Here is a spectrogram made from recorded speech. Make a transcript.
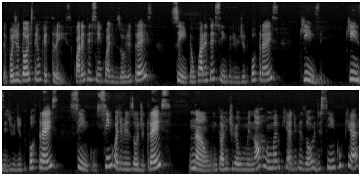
Depois de 2 tem o quê? 3. 45 é divisor de 3? Sim. Então, 45 dividido por 3, 15. 15 dividido por 3, 5. 5 é divisor de 3? Não. Então, a gente vê o menor número que é divisor de 5, que é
